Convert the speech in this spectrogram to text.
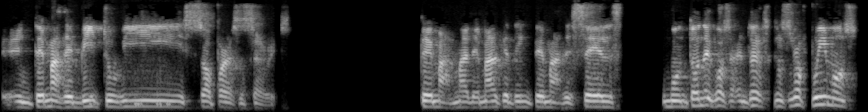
en temas de B2B Software as a Service temas de marketing, temas de sales, un montón de cosas. Entonces, nosotros fuimos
